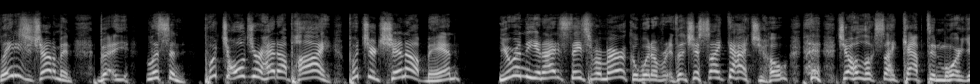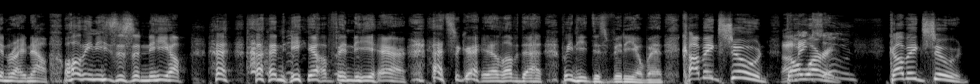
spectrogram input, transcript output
ladies and gentlemen, but listen, put hold your head up high, put your chin up, man. You're in the United States of America, whatever. It's just like that, Joe. Joe looks like Captain Morgan right now. All he needs is a knee up, a knee up in the air. That's great. I love that. We need this video, man. Coming soon. Coming Don't worry. soon. Coming soon.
